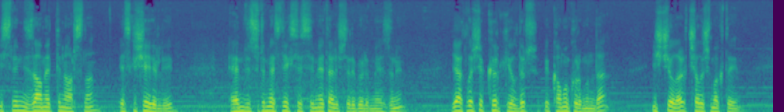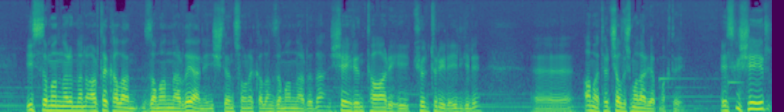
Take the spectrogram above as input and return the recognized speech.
Benim ismim Nizamettin Arslan. Eskişehirliyim. Endüstri Meslek Lisesi Metal İşleri Bölümü mezunuyum. Yaklaşık 40 yıldır bir kamu kurumunda işçi olarak çalışmaktayım. İş zamanlarımdan arta kalan zamanlarda yani işten sonra kalan zamanlarda da şehrin tarihi, kültürüyle ilgili e, amatör çalışmalar yapmaktayım. Eskişehir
